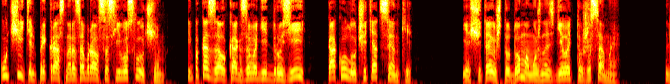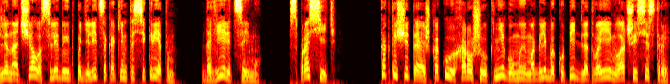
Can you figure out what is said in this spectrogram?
Учитель прекрасно разобрался с его случаем и показал, как заводить друзей, как улучшить оценки. Я считаю, что дома можно сделать то же самое. Для начала следует поделиться каким-то секретом, довериться ему, спросить, «Как ты считаешь, какую хорошую книгу мы могли бы купить для твоей младшей сестры?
